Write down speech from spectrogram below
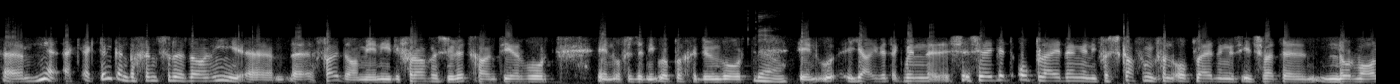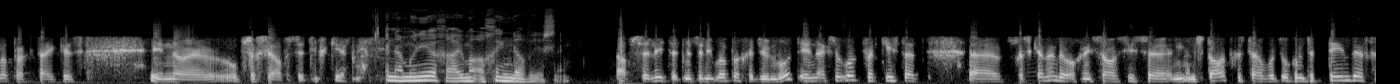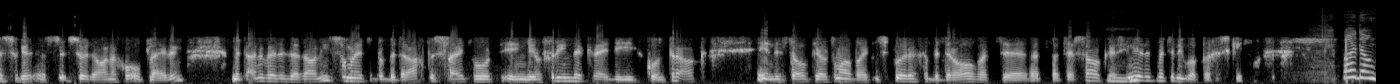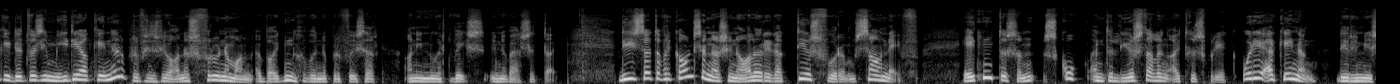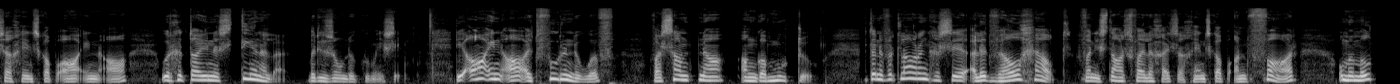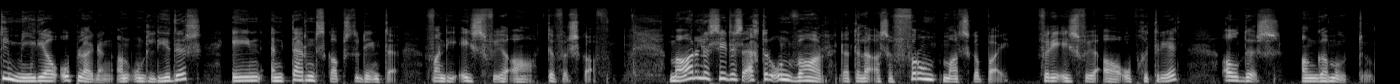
Ehm um, nee, ek ek dink in beginsel is daar nie ehm uh, 'n uh, fout daarmee nie. Die vraag is hoe dit gehanteer word en of dit nie oop gedoen word. Ja. En ja, jy weet ek ben sê so, jy weet opleiding en die verskaffing van opleiding is iets wat 'n normale praktyk is en uh, op sigself is dit nie verkeerd nie. En dan moenie 'n geheime agenda wees nie. Absoluut, dit moet in die oop gedoen word en ek sou ook verkies dat eh uh, verskillende organisasies uh, in, in staat gestel word ook om te tender vir so sodanige opleiding. Met ander woorde dat daar nie sommer net op 'n bedrag besluit word en jou vriende kry die kontrak en dit is dalk heeltemal buitensporige bedrag wat uh, wat wat ter saak is. Mm. Nee, dit moet in die oop geskied word. Baie dankie. Dit was die media kenner professor Johannes Vroneman, 'n buitengewone professor aan die Noordwes Universiteit. Die Suid-Afrikaanse Nasionale Redakteursforum, SANEF, het intussen skok en teleurstelling uitgespreek oor die erkenning deur die nuusagentskap ANA oor getuienis teen hulle by die Sonderkommissie. Die ANA uitvoerende hoof, Vasantna Angamutu, het in 'n verklaring gesê hulle het wel geld van die Staatsveiligheidsagentskap aanvaar om 'n multimedia opleiding aan ontleeders en internskapstudente van die SVA te verskaf. Maar hulle sê dis egter onwaar dat hulle as 'n frontmaatskappy vir die SVA opgetree het, aldus Angamutu.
